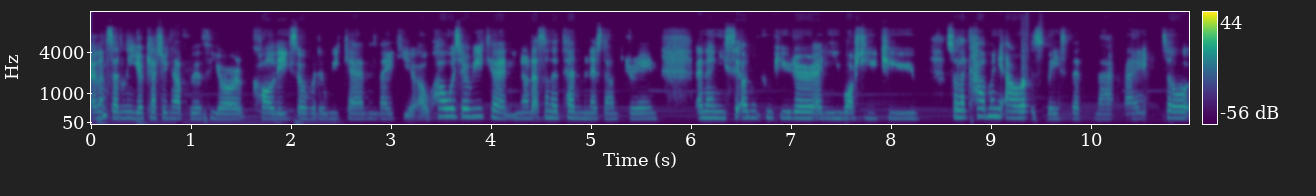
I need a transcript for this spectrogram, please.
and then suddenly you're catching up with your colleagues over the weekend like you know, how was your weekend? You know that's another 10 minutes down the drain. And then you sit on your computer and you watch youtube. So like how many hours is wasted in that right? So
